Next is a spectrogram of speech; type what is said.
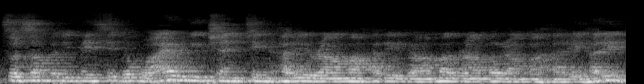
So somebody may say, well, why are we chanting Hare Rama, Hare Rama, Rama Rama, Hare Hare?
